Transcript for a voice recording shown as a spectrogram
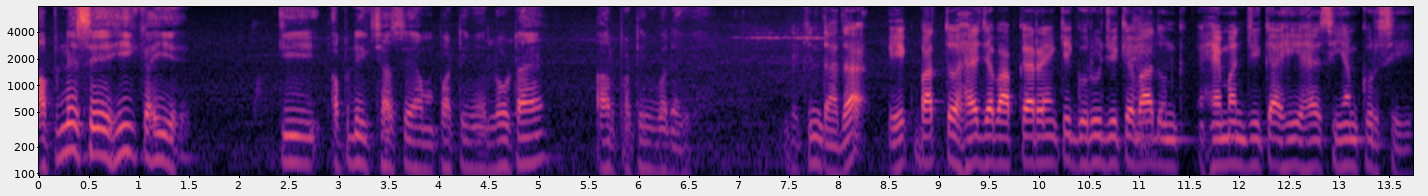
अपने से ही कहिए कि अपनी इच्छा से हम पार्टी में लौट आएँ। और पार्टी में बने हुए लेकिन दादा, एक बात तो है, जब आप कह रहे हैं कि गुरु जी के बाद उन हेमंत जी का ही है सीएम कुर्सी,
